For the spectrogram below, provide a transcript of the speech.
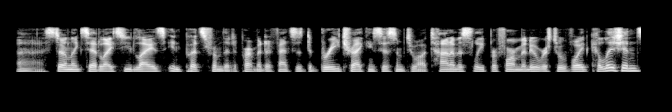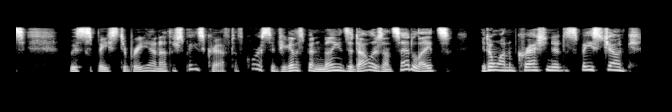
Uh, Starlink satellites utilize inputs from the Department of Defense's debris tracking system to autonomously perform maneuvers to avoid collisions with space debris on other spacecraft. Of course, if you're going to spend millions of dollars on satellites, you don't want them crashing into space junk.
